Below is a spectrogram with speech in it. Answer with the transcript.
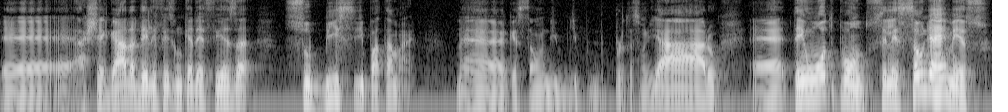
É, é, a chegada dele fez com que a defesa subisse de patamar. né? Questão de, de proteção de aro. É, tem um outro ponto: seleção de arremesso.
